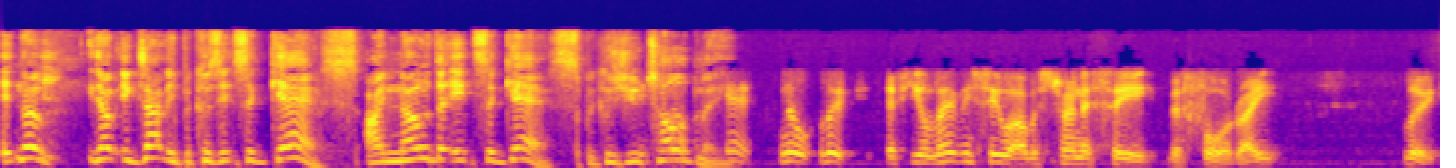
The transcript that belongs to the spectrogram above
It, no, no, exactly because it's a guess. I know that it's a guess because you told me. Yeah. No, look, if you let me see what I was trying to say before, right? Look,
